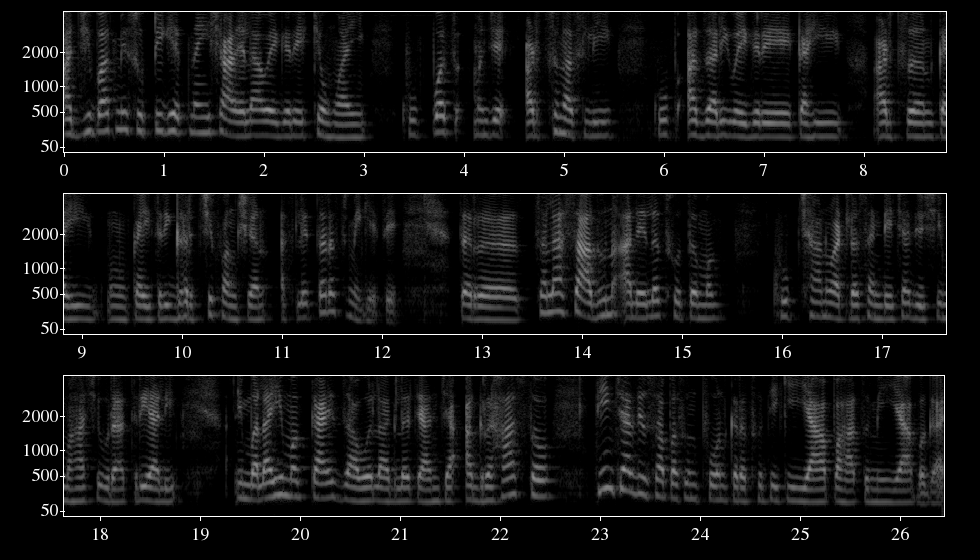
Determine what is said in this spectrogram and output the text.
अजिबात मी सुट्टी घेत नाही शाळेला वगैरे केव्हाही. खूपच म्हणजे अडचण असली खूप आजारी वगैरे काही अडचण काही काहीतरी घरचे फंक्शन असले तरच मी घेते. तर चला साधून आलेलंच होतं मग. खूप छान वाटलं संडेच्या दिवशी महाशिवरात्री आली. आणि मलाही मग काय जावं लागलं त्यांच्या आग्रहास्तव तीन चार दिवसापासून फोन करत होती की या पहा तुम्ही या बघा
